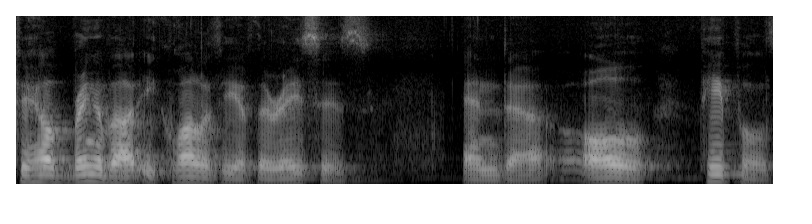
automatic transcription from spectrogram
to help bring about equality of the races and uh, all peoples.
